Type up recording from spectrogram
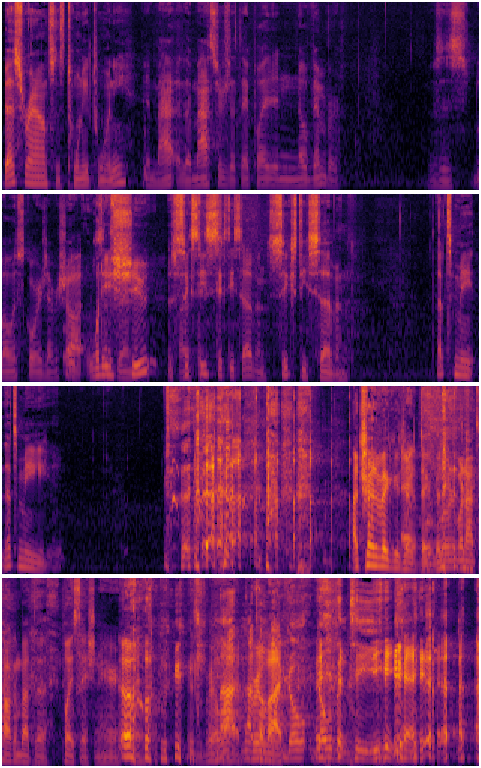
Best round since 2020. Ma- the Masters that they played in November. It was his lowest score he's ever shot. What did he then. shoot? The Uh, 67. 67. That's me. That's me. I try to make a Hey, joke there, we're, but we're- we're not talking about the PlayStation here. Oh. It's real Not life. not real talking life. about gold, golden tee. yeah.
